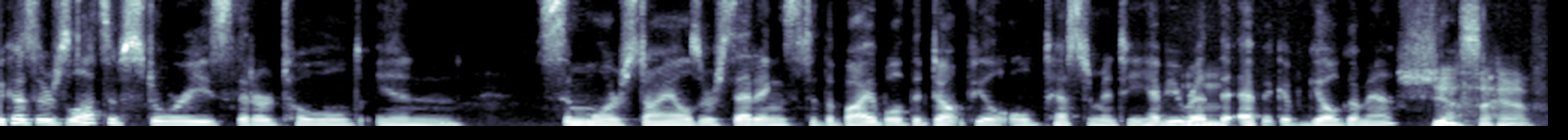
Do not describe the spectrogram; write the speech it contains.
Because there's lots of stories that are told in similar styles or settings to the Bible that don't feel Old Testamenty. Have you read the Epic of Gilgamesh? Yes, I have.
